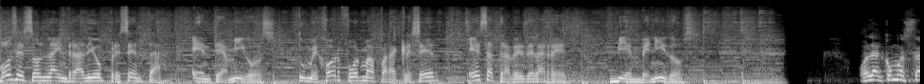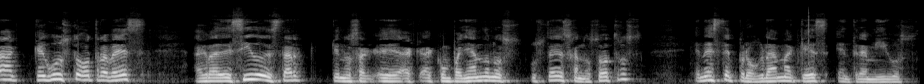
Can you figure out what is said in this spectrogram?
Voces Online Radio presenta Entre Amigos. Tu mejor forma para crecer es a través de la red. Bienvenidos. Hola, ¿cómo está? Qué gusto otra vez. Agradecido de estar que nos eh, acompañándonos ustedes a nosotros en este programa que es Entre Amigos.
